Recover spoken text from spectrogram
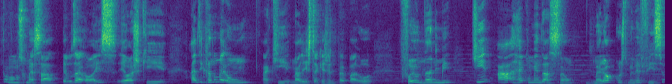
Então vamos começar pelos heróis. Eu acho que a dica número um aqui na lista que a gente preparou foi unânime que a recomendação de melhor custo-benefício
